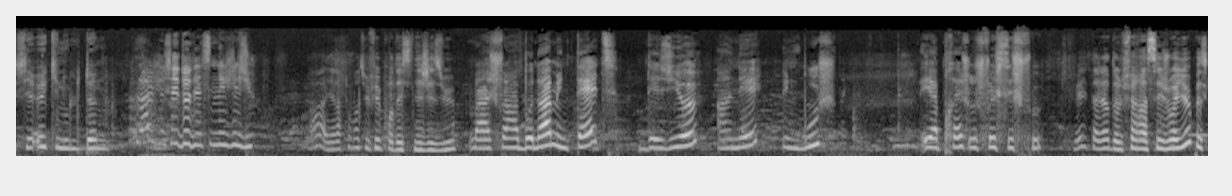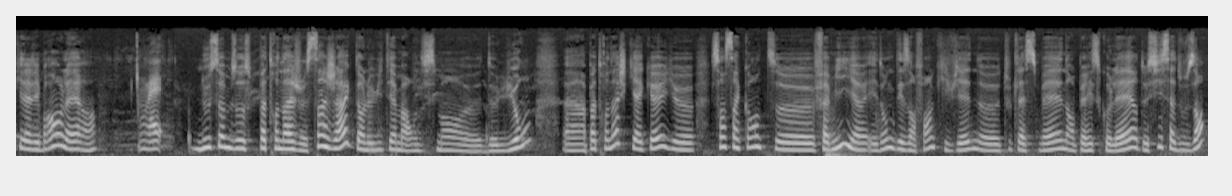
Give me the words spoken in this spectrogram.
C'est eux qui nous le donnent. Là, j'essaie de dessiner Jésus. Ah, et alors comment tu fais pour dessiner Jésus? Bah, je fais un bonhomme, une tête, des yeux, un nez, une bouche. Et après, je, je fais ses cheveux. Oui, t'as l'air de le faire assez joyeux parce qu'il a les bras en l'air. hein. Ouais. Nous sommes au patronage Saint-Jacques dans le 8e arrondissement euh, de Lyon, Euh, un patronage qui accueille euh, 150 euh, familles et donc des enfants qui viennent toute la semaine en périscolaire de 6 à 12 ans.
